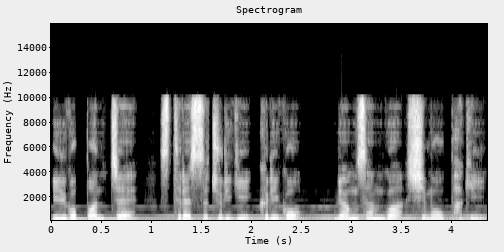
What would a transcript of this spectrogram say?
일곱 번째, 스트레스 줄이기 그리고 명상과 심호흡하기.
